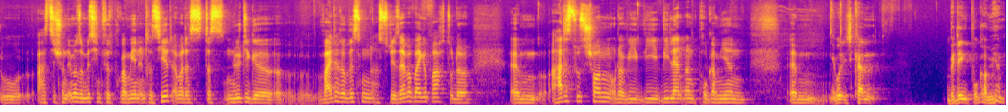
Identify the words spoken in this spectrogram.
du hast dich schon immer so ein bisschen fürs Programmieren interessiert, aber das, das nötige äh, weitere Wissen hast du dir selber beigebracht oder ähm, hattest du es schon oder wie, wie, wie lernt man Programmieren? Ähm ja gut, ich kann bedingt programmieren.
